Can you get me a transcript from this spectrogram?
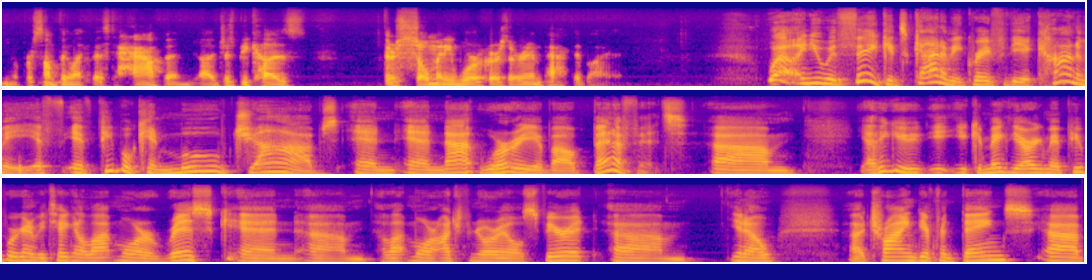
you know for something like this to happen, uh, just because there's so many workers that are impacted by it. Well, and you would think it's got to be great for the economy if if people can move jobs and and not worry about benefits. Um, I think you you can make the argument people are going to be taking a lot more risk and um, a lot more entrepreneurial spirit. Um, you know, uh, trying different things. Uh,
